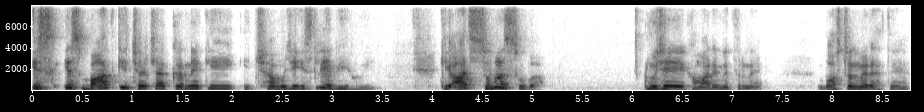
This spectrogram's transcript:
इस इस बात की चर्चा करने की इच्छा मुझे इसलिए भी हुई कि आज सुबह सुबह मुझे एक हमारे मित्र ने बॉस्टन में रहते हैं,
